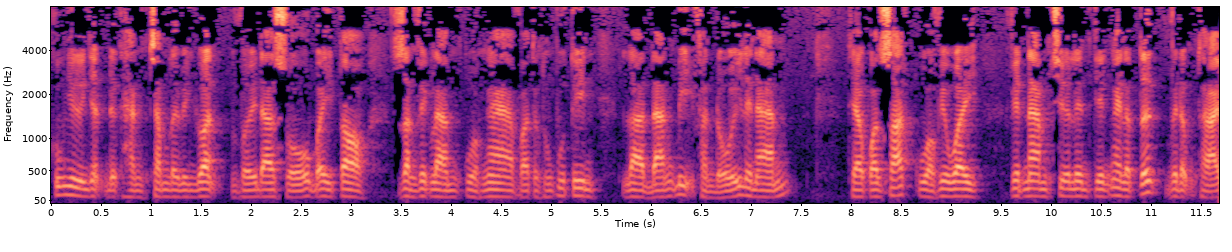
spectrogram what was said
cũng như nhận được hàng trăm lời bình luận với đa số bày tỏ rằng việc làm của Nga và Tổng thống Putin là đáng bị phản đối lên án. Theo quan sát của VOA, Việt Nam chưa lên tiếng ngay lập tức về động thái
